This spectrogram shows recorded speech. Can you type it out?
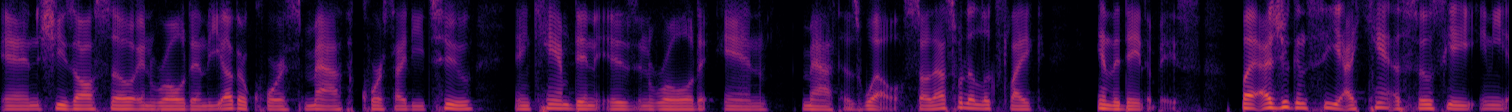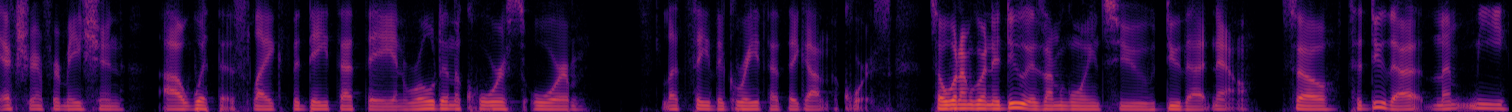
And she's also enrolled in the other course, math, course ID two. And Camden is enrolled in math as well. So that's what it looks like in the database. But as you can see, I can't associate any extra information uh, with this, like the date that they enrolled in the course or let's say the grade that they got in the course. So what I'm going to do is I'm going to do that now. So to do that, let me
